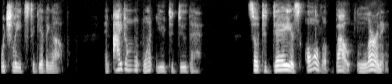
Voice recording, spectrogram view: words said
which leads to giving up. And I don't want you to do that. So today is all about learning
